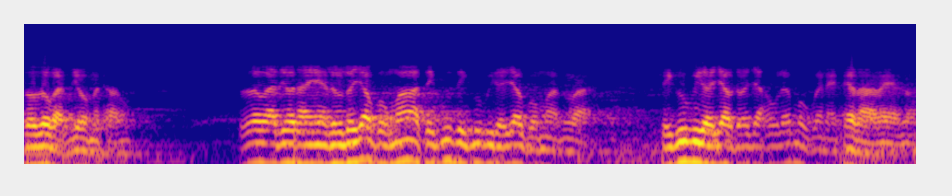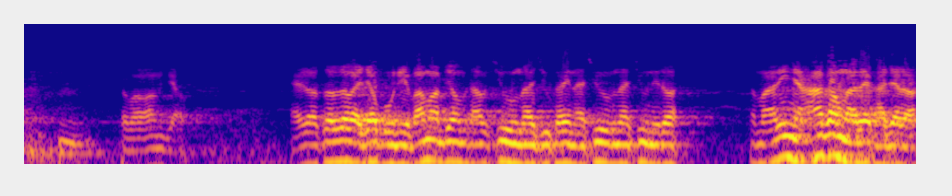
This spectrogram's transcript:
စောစောကပြောမထားဘူးစောစောကပြောထားရင်လိုလိုရောက်ပုံမှာစိတ်ကူးစိတ်ကူးပြီးတော့ရောက်ပုံမှာသူကစိတ်ကူးပြီးတော့ရောက်တော့ကြဟုတ်လည်းမဟုတ်ပဲနဲ့ထဲတာပဲတော့ဟွန်းသဘာဝမကြောက် အဲတော့စောစောကရောက်ပုံတွေဘာမှပြောမထားဘူးရှုုံသာရှုခိုင်းတာရှုုံသာရှုနေတော့သမာဓိညာအားကောင်းလာတဲ့ခါကျတော့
